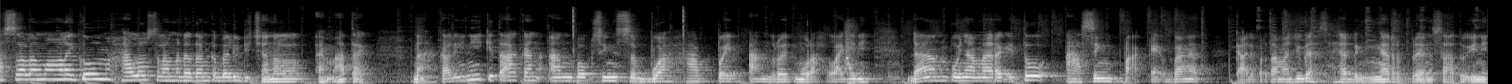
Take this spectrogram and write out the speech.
Assalamualaikum, halo selamat datang kembali di channel MATech Nah kali ini kita akan unboxing sebuah HP Android murah lagi nih. Dan punya merek itu asing pakai banget. Kali pertama juga saya dengar brand satu ini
